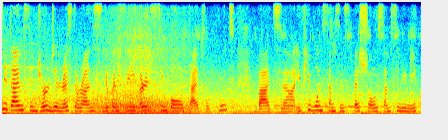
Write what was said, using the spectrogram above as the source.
Many times in Georgian restaurants you can see very simple types of food but uh, if you want something special, something unique,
